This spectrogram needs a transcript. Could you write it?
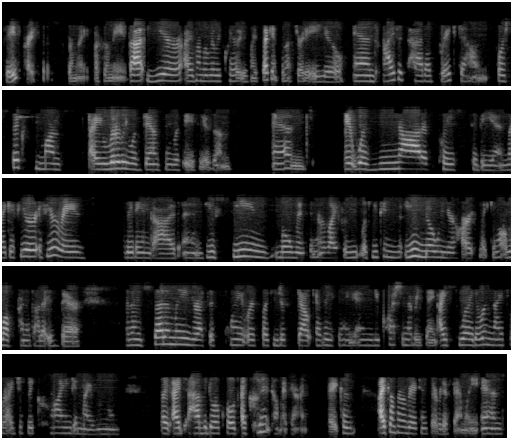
faith crisis for me for me. That year I remember really clearly it was my second semester at AU and I just had a breakdown. For six months I literally was dancing with atheism and it was not a place to be in. Like if you're if you're raised believing in God and you've seen moments in your life where you like you can you know in your heart like you know Allah subhanahu wa ta'ala is there and then suddenly you're at this point where it's like you just doubt everything and you question everything. I swear there were nights where I'd just be crying in my room. Like I'd have the door closed. I couldn't tell my parents, right? Because I come from a very conservative family and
